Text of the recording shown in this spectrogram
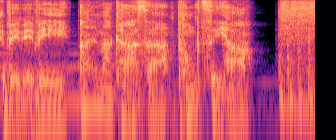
www.almacasa.ch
